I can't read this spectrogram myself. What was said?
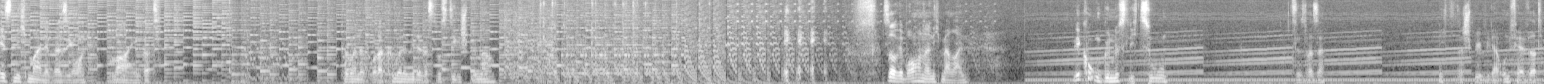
Ist nicht meine Version. Mein Gott. Können wir, oder können wir wieder das lustige Spiel machen? So, wir brauchen da nicht mehr rein. Wir gucken genüsslich zu. Beziehungsweise nicht, dass das Spiel wieder unfair wird.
